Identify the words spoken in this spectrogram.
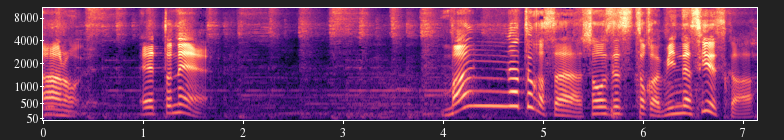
あの、えっとね、漫画とかさ、小説とかみんな好きですか？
